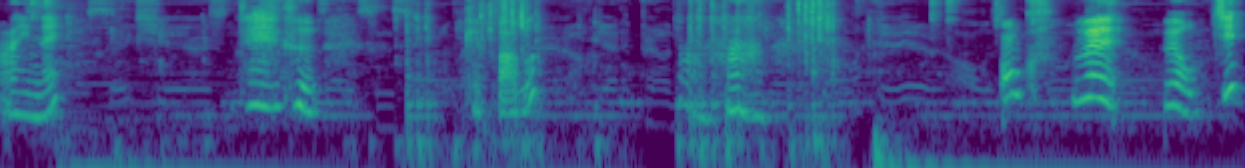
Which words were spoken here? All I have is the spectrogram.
아니네. 테이크. 개빠브? 아하. 어, 그- 왜, 왜 없지?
